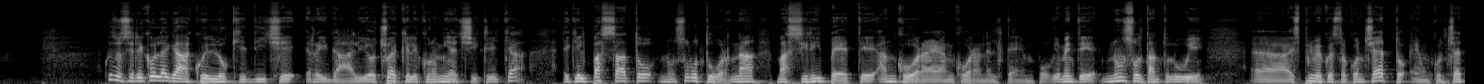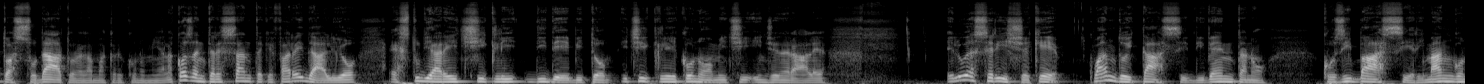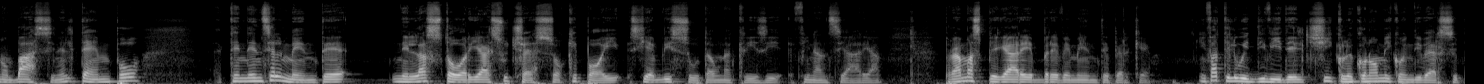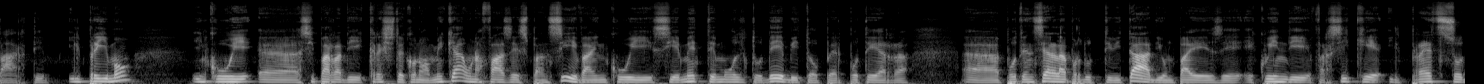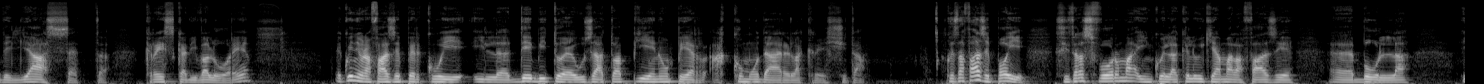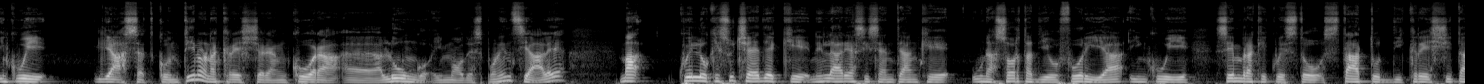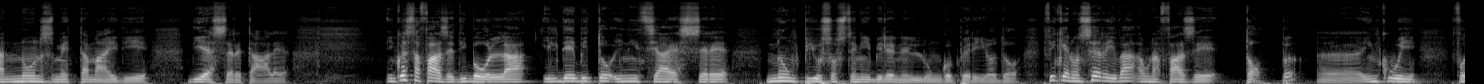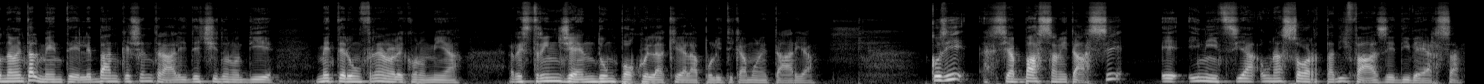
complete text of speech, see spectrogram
Questo si ricollega a quello che dice Ray Dalio, cioè che l'economia è ciclica e che il passato non solo torna, ma si ripete ancora e ancora nel tempo. Ovviamente non soltanto lui eh, esprime questo concetto, è un concetto assodato nella macroeconomia. La cosa interessante che fa Ray Dalio è studiare i cicli di debito, i cicli economici in generale. E lui asserisce che quando i tassi diventano così bassi rimangono bassi nel tempo, tendenzialmente nella storia è successo che poi si è vissuta una crisi finanziaria. Proviamo a spiegare brevemente perché. Infatti lui divide il ciclo economico in diverse parti. Il primo, in cui eh, si parla di crescita economica, una fase espansiva in cui si emette molto debito per poter eh, potenziare la produttività di un paese e quindi far sì che il prezzo degli asset cresca di valore. E quindi una fase per cui il debito è usato a pieno per accomodare la crescita. Questa fase poi si trasforma in quella che lui chiama la fase eh, bolla, in cui gli asset continuano a crescere ancora eh, a lungo in modo esponenziale, ma quello che succede è che nell'aria si sente anche una sorta di euforia in cui sembra che questo stato di crescita non smetta mai di, di essere tale. In questa fase di bolla il debito inizia a essere non più sostenibile nel lungo periodo, finché non si arriva a una fase top eh, in cui fondamentalmente le banche centrali decidono di mettere un freno all'economia, restringendo un po' quella che è la politica monetaria. Così si abbassano i tassi e inizia una sorta di fase diversa.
